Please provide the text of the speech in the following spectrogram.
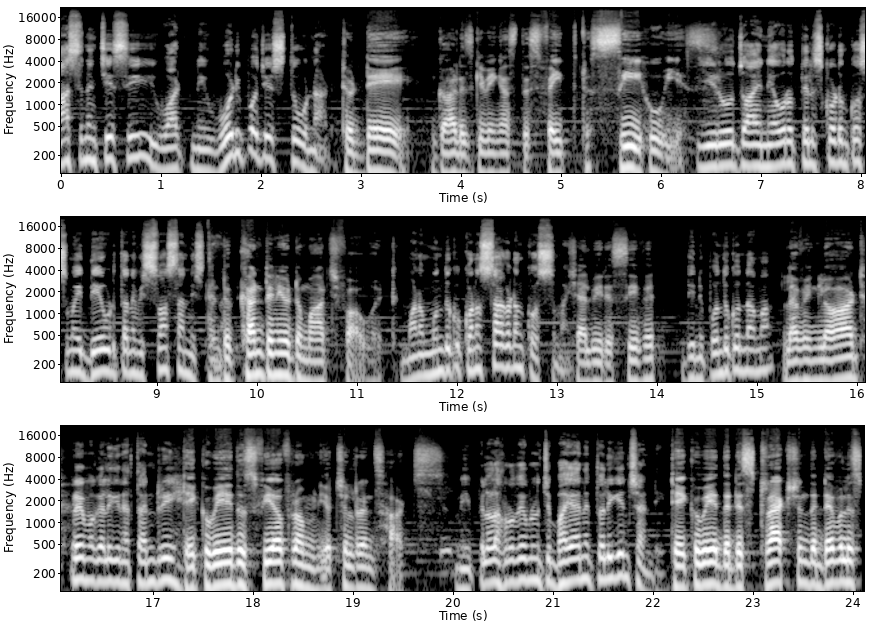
నాశనం చేసి వాటిని ఓడిపోజేస్తూ ఉన్నాడు Today, God is giving us this faith to see who He is ఈ రోజు ఆయన ఎవరో తెలుసుకోవడం కోసమై దేవుడు తన విశ్వాసాన్ని and ఇస్తున్నాడు to continue to march forward. మనం ముందుకు కొనసాగడం కోసమై Shall we receive it? దీన్ని పొందుకుందామా Loving Lord, ప్రేమ కలిగిన తండ్రి take away this fear from your children's hearts. మీ పిల్లల హృదయం నుంచి భయాన్ని తొలగించండి Take away the distraction the devil is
